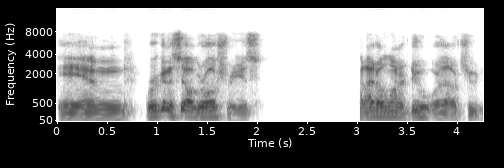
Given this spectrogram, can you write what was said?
and we're going to sell groceries, but I don't want to do it without you.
